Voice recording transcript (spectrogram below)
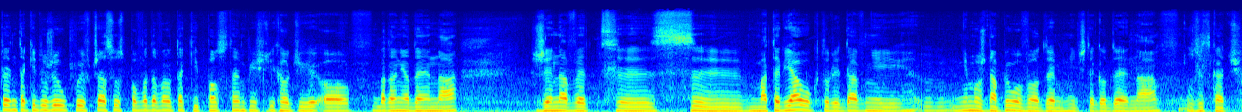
ten taki duży upływ czasu spowodował taki postęp, jeśli chodzi o badania DNA, że nawet y, z y, materiału, który dawniej y, nie można było wyodrębnić tego DNA, uzyskać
